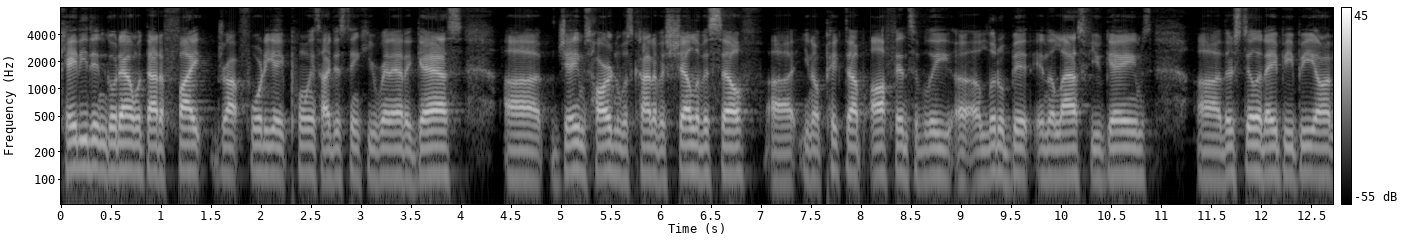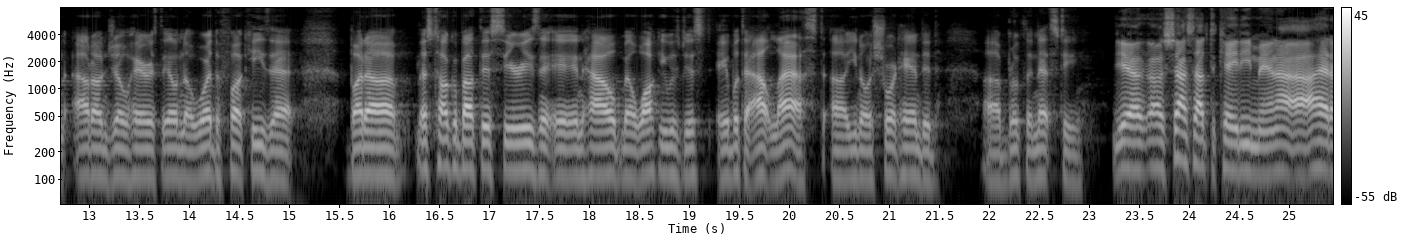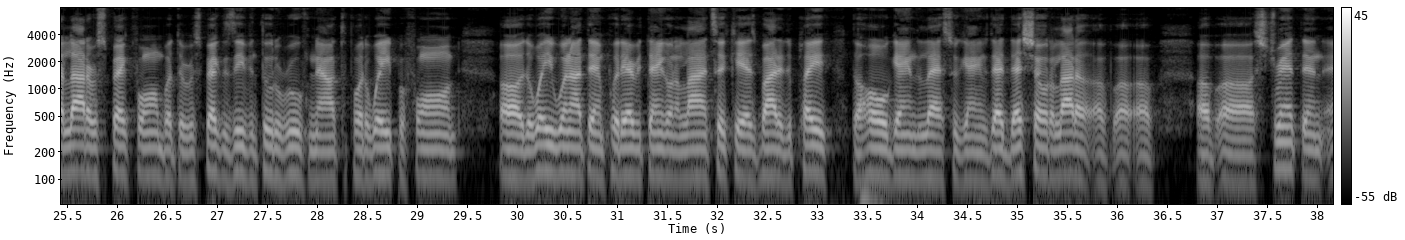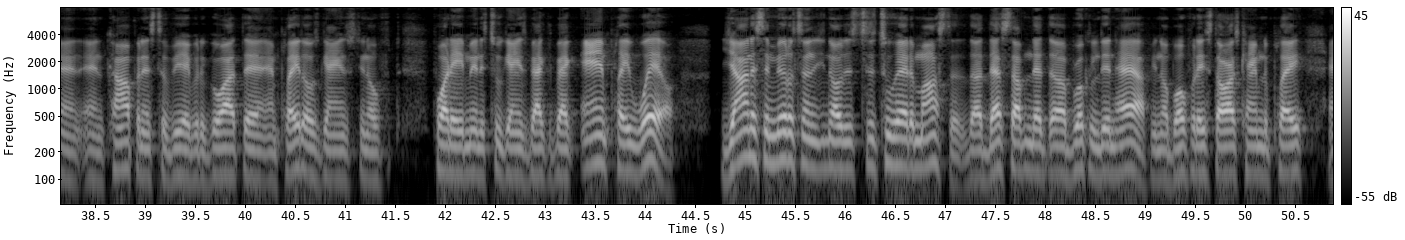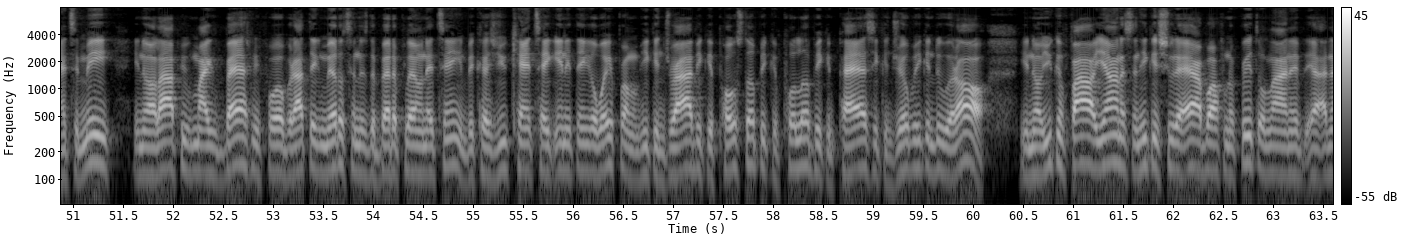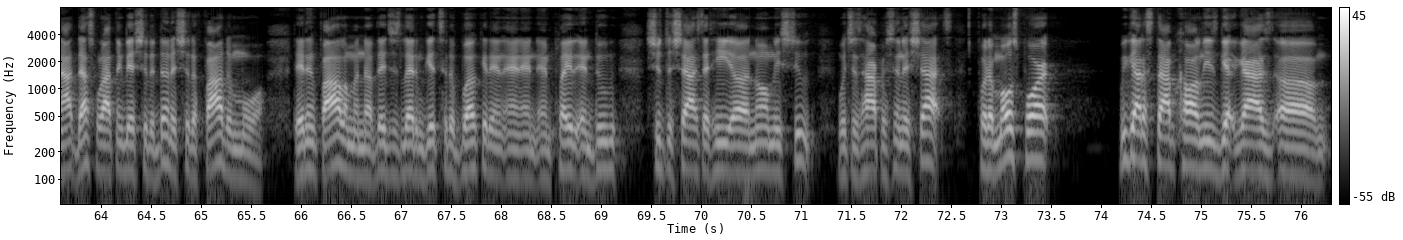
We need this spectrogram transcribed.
KD didn't go down without a fight, dropped 48 points. I just think he ran out of gas. Uh, James Harden was kind of a shell of himself. Uh, you know, picked up offensively a, a, little bit in the last few games. Uh, they're still at APP on out on Joe Harris. They don't know where the fuck he's at. But uh, let's talk about this series and, and, how Milwaukee was just able to outlast, uh, you know, a shorthanded uh, Brooklyn Nets team. Yeah, uh, shouts out to KD, man. I, I, had a lot of respect for him, but the respect is even through the roof now for the way he performed, uh, the way he went out there and put everything on the line, took care of his body to play the whole game, the last two games. That that showed a lot of, of, of of uh, strength and, and, and confidence to be able to go out there and play those games, you know, 48 minutes, two games back to back, and play well. Giannis and Middleton, you know, this is a two-headed monster. That's something that uh, Brooklyn didn't have. You know, both of their stars came to play, and to me, you know, a lot of people might bash me for it, but I think Middleton is the better player on that team because you can't take anything away from him. He can drive, he can post up, he can pull up, he can pass, he can dribble, he can do it all. You know, you can foul Giannis and he can shoot an air ball from the free throw line, and I, that's what I think they should have done. They should have fouled him more. They didn't foul him enough. They just let him get to the bucket and and and play and do shoot the shots that he uh, normally shoot, which is high percentage shots. For the most part we got to stop calling these guys um,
